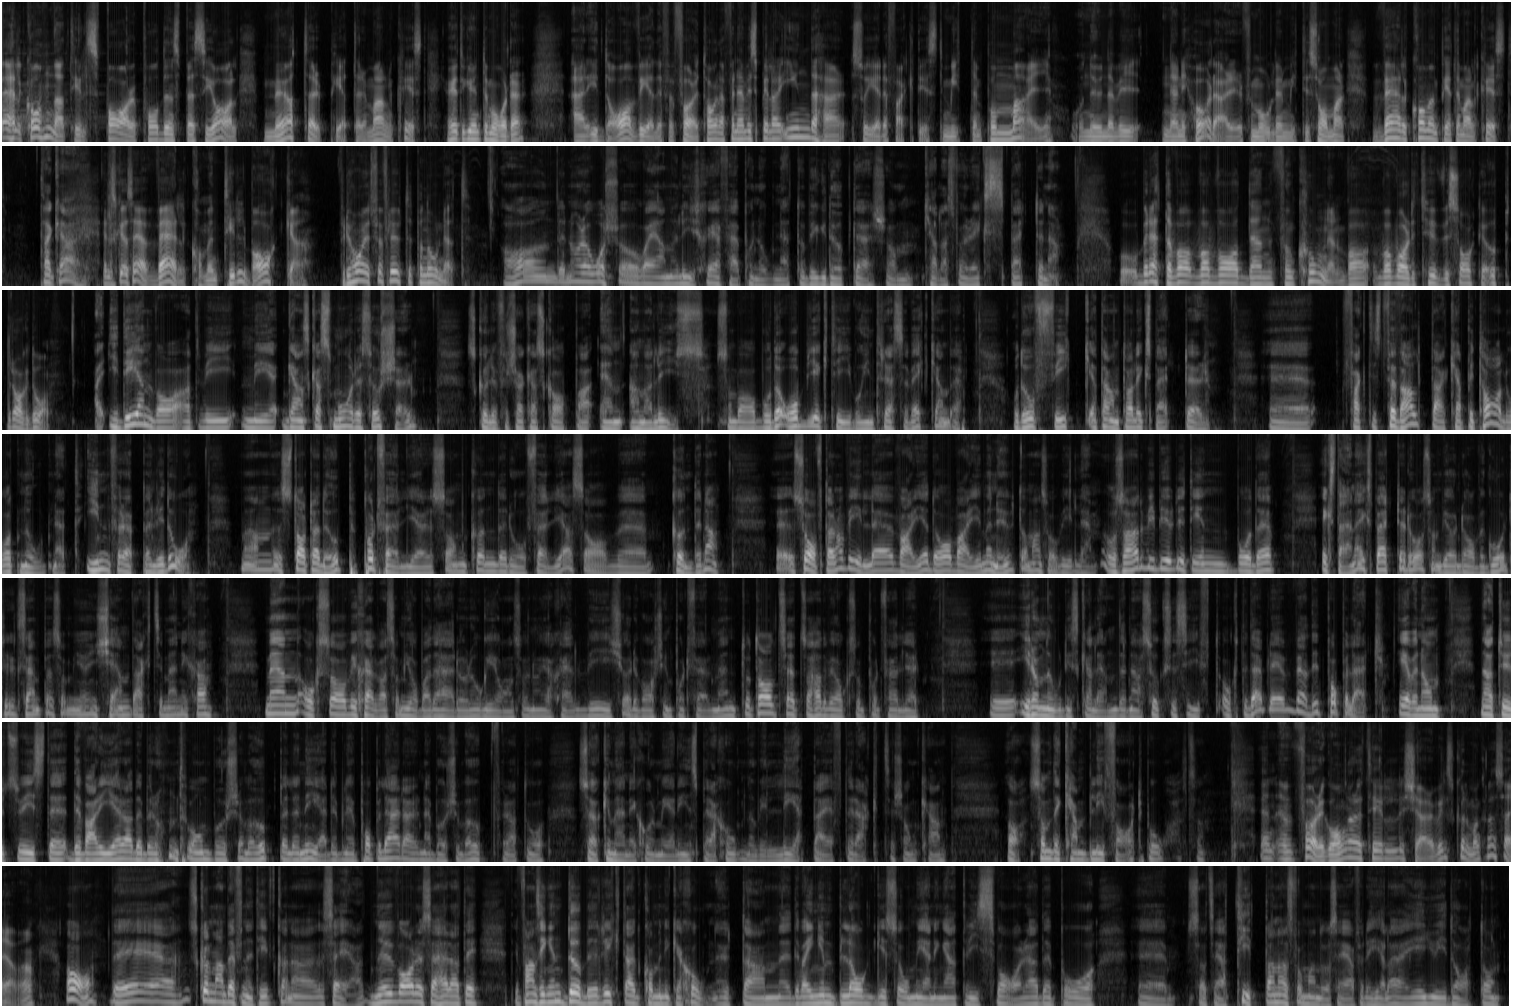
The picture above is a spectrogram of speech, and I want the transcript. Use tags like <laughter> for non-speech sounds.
Välkomna till Sparpodden special möter Peter Malmqvist. Jag heter Günther Mårder, är idag VD för Företagarna. För när vi spelar in det här så är det faktiskt mitten på maj och nu när vi när ni hör det här är det förmodligen mitt i sommaren. Välkommen Peter Malmqvist. Tackar. Eller ska jag säga välkommen tillbaka? För du har ju ett förflutet på Nordnet. Ja, under några år så var jag analyschef här på Nordnet och byggde upp det här som kallas för Experterna. Och berätta, vad, vad var den funktionen? Vad, vad var ditt huvudsakliga uppdrag då? Idén var att vi med ganska små resurser skulle försöka skapa en analys som var både objektiv och intresseväckande. Och då fick ett antal experter eh, faktiskt förvalta kapital åt Nordnet inför öppen ridå. Man startade upp portföljer som kunde då följas av eh, kunderna eh, så ofta de ville, varje dag, varje minut om man så ville. Och så hade vi bjudit in både externa experter då, som Björn Davegård till exempel, som är en känd aktiemänniska. Men också vi själva som jobbade här, då, Roger Jansson och jag själv. Vi körde varsin portfölj. Men totalt sett så hade vi också portföljer Eh, i de nordiska länderna successivt. Och det där blev väldigt populärt. Även om naturligtvis det, det varierade beroende på om börsen var upp eller ner. Det blev populärare när börsen var upp för att då söker människor mer inspiration och vill leta efter aktier som, kan, ja, som det kan bli fart på. Alltså. En, en föregångare till Shareville skulle man kunna säga va? Ja, det skulle man definitivt kunna säga. Nu var det så här att det, det fanns ingen dubbelriktad kommunikation utan det var ingen blogg i så mening att vi svarade på eh, så att säga tittarnas får man då säga för det hela är ju i datorn.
